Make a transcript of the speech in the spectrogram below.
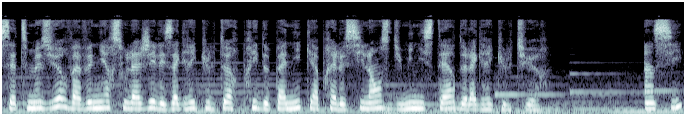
Cette mesure va venir soulager les agriculteurs pris de panique après le silence du ministère de l'Agriculture. Ainsi,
